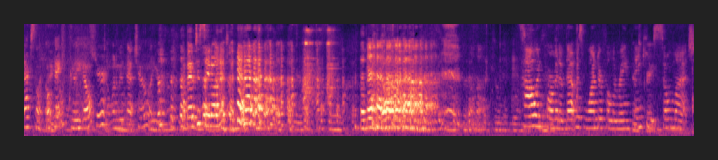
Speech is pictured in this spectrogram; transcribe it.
excellent, okay, there you go. Sure. Don't want to move that chair while you're about to sit on it. How informative, that was wonderful, Lorraine, That's thank you so much.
